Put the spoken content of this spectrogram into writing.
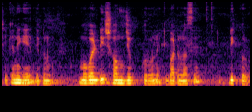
সেখানে গিয়ে দেখুন মোবাইলটি সংযোগ করুন, একটি বাটন আছে ক্লিক করব।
